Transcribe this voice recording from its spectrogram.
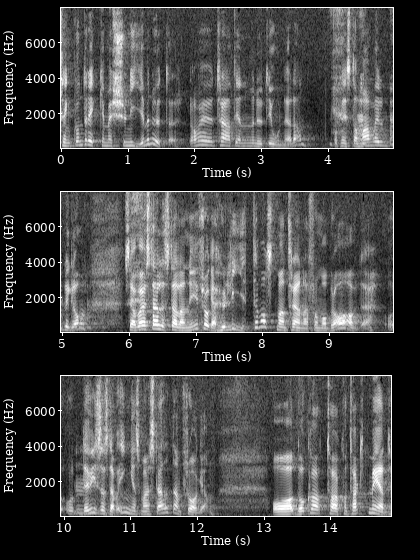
Tänk om det räcker med 29 minuter. Då har man ju tränat en minut i onödan. Åtminstone om man vill bli glad. Så jag började istället ställa en ny fråga. Hur lite måste man träna för att må bra av det? Och, och det mm. visade sig att det var ingen som hade ställt den frågan. Och då tar jag kontakt med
